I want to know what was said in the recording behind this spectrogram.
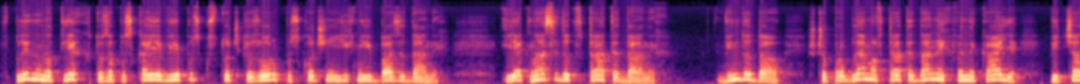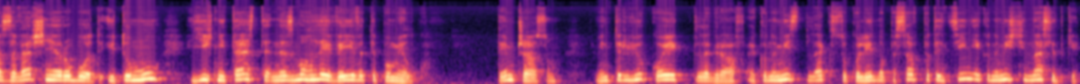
вплине на тих, хто запускає випуск з точки зору пошкодження їхньої бази даних, і як наслідок втрати даних. Він додав, що проблема втрати даних виникає під час завершення роботи, і тому їхні тести не змогли виявити помилку. Тим часом, в інтерв'ю Коїк Телеграф економіст Лекс Соколін описав потенційні економічні наслідки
